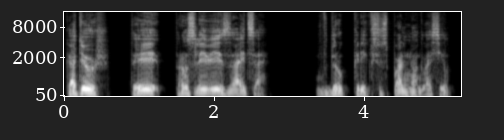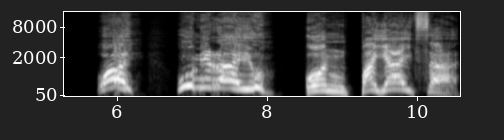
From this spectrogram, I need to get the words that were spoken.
«Катюш, ты трусливее зайца!» Вдруг крик всю спальню огласил. «Ой, умираю!» Он по яйца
